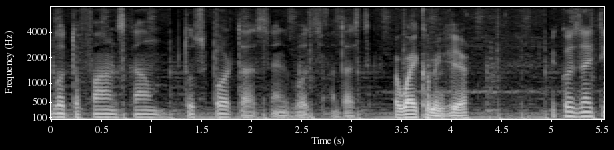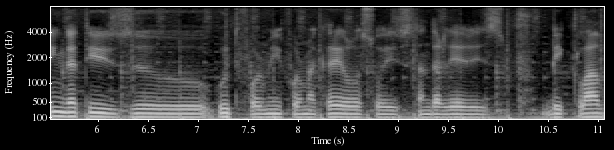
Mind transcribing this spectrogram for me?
Lot of fans come to support us and it was fantastic. Why coming here? Because I think that is uh, good for me for my career. Also, is Standard is big club,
